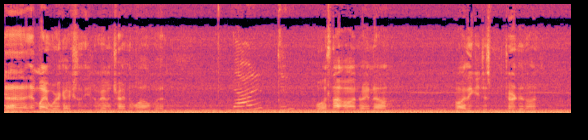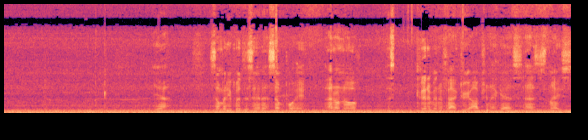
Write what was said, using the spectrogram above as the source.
uh, it might work actually. We haven't tried in a while, but. Well, it's not on right now. Oh, I think you just turned it on. Yeah, somebody put this in at some point. I don't know if this could have been a factory option. I guess it has this nice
